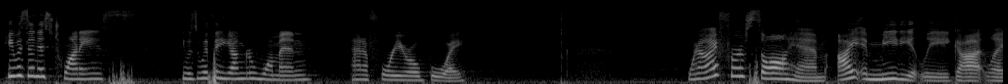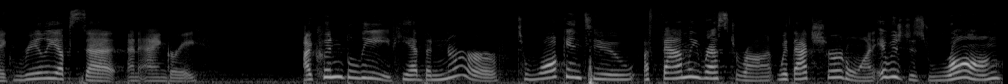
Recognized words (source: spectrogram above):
he was in his 20s. He was with a younger woman and a four year old boy. When I first saw him, I immediately got like really upset and angry. I couldn't believe he had the nerve to walk into a family restaurant with that shirt on. It was just wrong,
